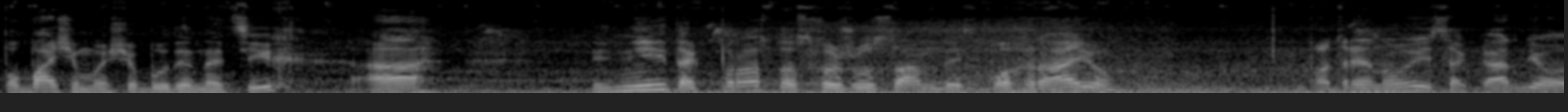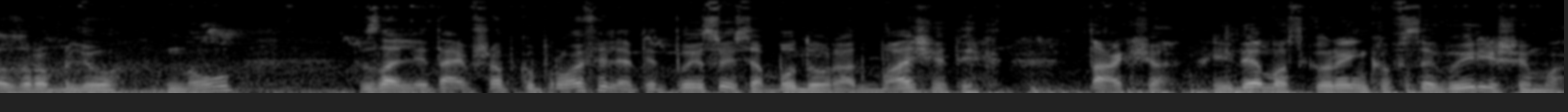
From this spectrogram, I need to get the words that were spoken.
побачимо, що буде на цих. А ні, так просто схожу сам десь пограю, потренуюся, кардіо зроблю. Ну, залітай в шапку профіля, підписуйся, буду рад бачити. Так що йдемо скоренько, все вирішимо.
